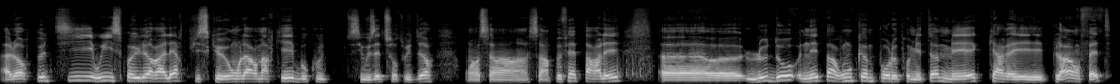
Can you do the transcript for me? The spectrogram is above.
Alors petit, oui, spoiler alerte, puisque on l'a remarqué, beaucoup si vous êtes sur Twitter, ça, a un peu fait parler. Euh, le dos n'est pas rond comme pour le premier tome, mais carré plat en fait.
